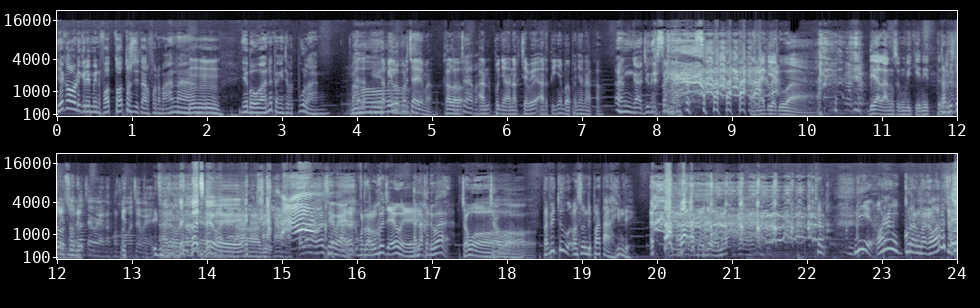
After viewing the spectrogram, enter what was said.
Ya kalau dikirimin foto terus ditelepon sama anak, gitu. ya bawaannya pengen cepet pulang. Nggak, Tapi lu percaya mal kalau Percaya an- punya anak cewek artinya bapaknya nakal? Eh, Enggak juga sebenarnya. Karena dia dua. dia langsung bikin itu. Tapi itu langsung cewek, anak pertama cewek. itu Anak cewek. Oh, anak cewek. anak pertama gue cewek. Anak kedua cowok. Cowok. Tapi itu langsung dipatahin deh. Adanya onak. Kan nih orang kurang nakal apa coba?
